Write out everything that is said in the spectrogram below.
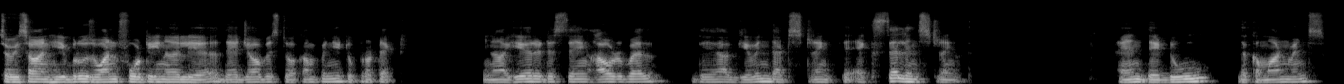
So we saw in Hebrews 1:14 earlier, their job is to accompany, to protect. You know, here it is saying how well they are given that strength, they excel in strength. And they do the commandments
